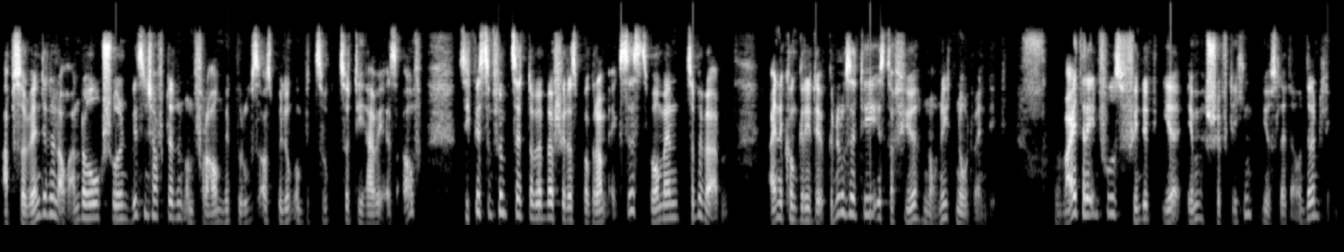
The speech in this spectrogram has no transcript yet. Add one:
Absolventinnen auch anderer Hochschulen, Wissenschaftlerinnen und Frauen mit Berufsausbildung und Bezug zur THWS auf, sich bis zum 15. November für das Programm Exist Woman zu bewerben. Eine konkrete Gründungsidee ist dafür noch nicht notwendig. Weitere Infos findet ihr im schriftlichen Newsletter unter dem Link.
